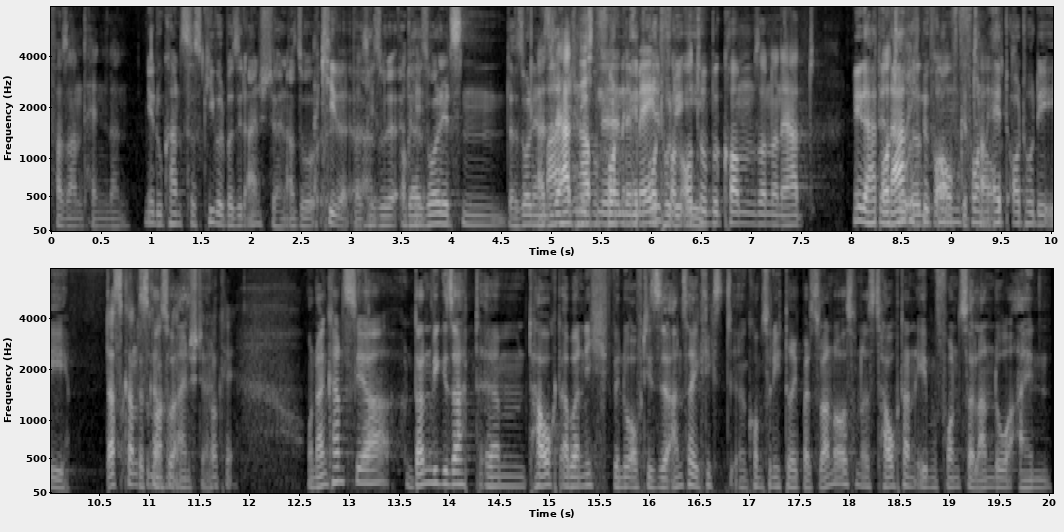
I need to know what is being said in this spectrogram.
Versandhändlern? nee, du kannst das Keyword-basiert einstellen. Also, Ah, Keyword-basiert, also der okay. soll jetzt ein, der soll den Also der hat nicht eine, eine Mail von @otto.de. Otto bekommen, sondern er hat, Nee, der hat eine Otto Nachricht bekommen von otto.de. das kannst Das du kannst du einstellen. Okay. Und dann kannst du ja, und dann wie gesagt, ähm, taucht aber nicht, wenn du auf diese Anzeige klickst, äh, kommst du nicht direkt bei Zalando aus, sondern es taucht dann eben von Zalando ein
